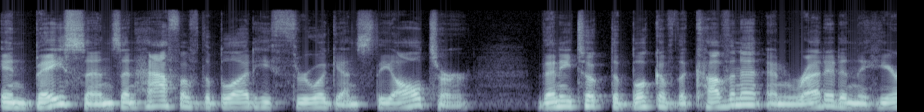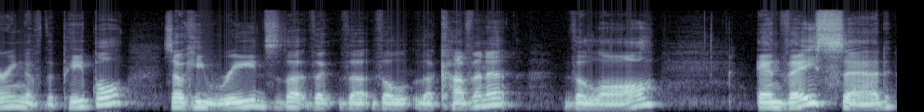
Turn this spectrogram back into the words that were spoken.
in basins, and half of the blood he threw against the altar. Then he took the book of the covenant and read it in the hearing of the people. So he reads the, the, the, the, the covenant, the law. And they said,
